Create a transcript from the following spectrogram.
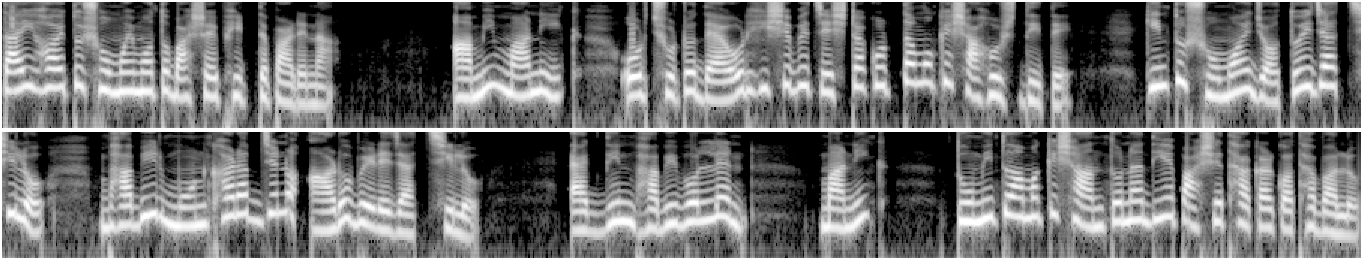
তাই হয়তো সময় মতো বাসায় ফিরতে পারে না। আমি মানিক, ওর ছোট দেওর হিসেবে চেষ্টা করতাম ওকে সাহস দিতে। কিন্তু সময় যতই যাচ্ছিল, ভাবির মন খারাপ যেন আরও বেড়ে যাচ্ছিল। একদিন ভাবি বললেন, মানিক, তুমি তো আমাকে সান্ত্বনা দিয়ে পাশে থাকার কথা বলো।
